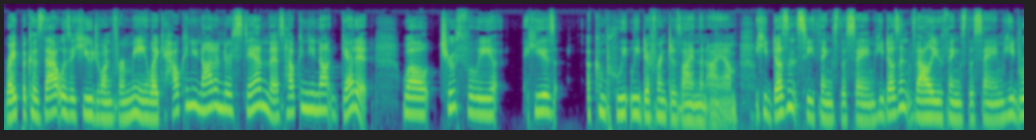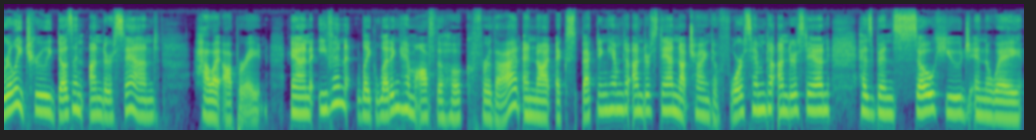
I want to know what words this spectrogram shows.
right? Because that was a huge one for me. Like, how can you not understand this? How can you not get it? Well, truthfully, he is a completely different design than I am. He doesn't see things the same. He doesn't value things the same. He really, truly doesn't understand how I operate. And even like letting him off the hook for that and not expecting him to understand, not trying to force him to understand has been so huge in the way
